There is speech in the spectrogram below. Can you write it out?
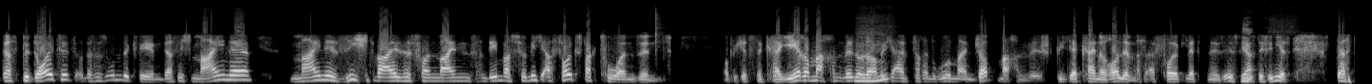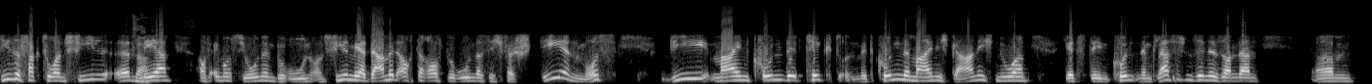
das bedeutet, und das ist unbequem, dass ich meine, meine Sichtweise von meinen, von dem, was für mich Erfolgsfaktoren sind, ob ich jetzt eine Karriere machen will mhm. oder ob mhm. ich einfach in Ruhe meinen Job machen will, spielt ja keine Rolle, was Erfolg letzten Endes ist, wie ja. du es definierst. Dass diese Faktoren viel äh, mehr auf Emotionen beruhen und viel mehr damit auch darauf beruhen, dass ich verstehen muss, wie mein Kunde tickt. Und mit Kunde meine ich gar nicht nur jetzt den Kunden im klassischen Sinne, sondern ähm,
